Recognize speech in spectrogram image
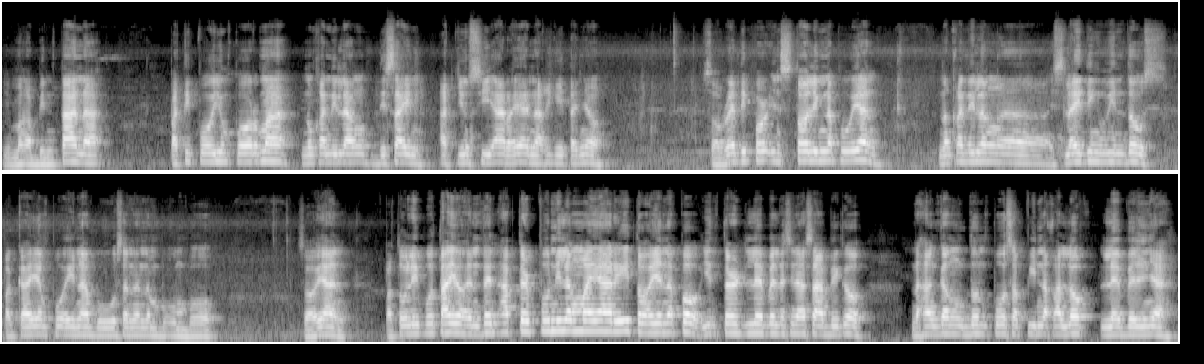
yung mga bintana, pati po yung forma ng kanilang design at yung CR. Ayan, nakikita nyo. So ready for installing na po yan ng kanilang ah, sliding windows. Pagka yan po ay nabuhusan na ng buong buo. So ayan, patuloy po tayo. And then after po nilang mayari ito, ayan na po, yung third level na sinasabi ko, na hanggang doon po sa pinaka-low level niya.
